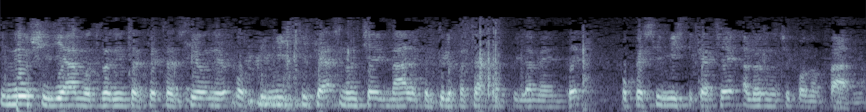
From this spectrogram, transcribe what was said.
Se noi oscilliamo tra l'interpretazione ottimistica non c'è il male per cui lo facciamo tranquillamente, o pessimistica c'è, allora non si può non farlo.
